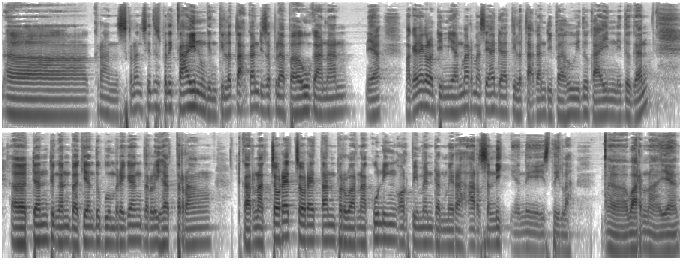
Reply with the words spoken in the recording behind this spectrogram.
uh, krans. Krans itu seperti kain mungkin diletakkan di sebelah bahu kanan ya makanya kalau di Myanmar masih ada diletakkan di bahu itu kain itu kan. E, dan dengan bagian tubuh mereka yang terlihat terang karena coret-coretan berwarna kuning orpimen dan merah arsenik ini istilah e, warna ya.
